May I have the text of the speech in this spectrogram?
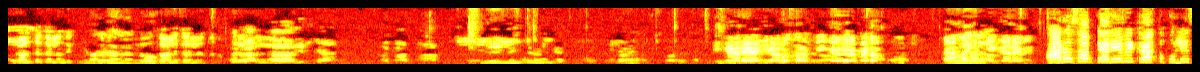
ਕੰਮ ਕਰ ਲੈਣ ਦਿਓ, ਇੱਕ ਮਿੰਟ। ਗੱਲ ਤਾਂ ਕਰ ਲੈਂਦੇ ਗੱਲ ਕਰ ਲੈਂਦਾ ਕੀ ਕਹਿ ਰਹੇ ਆ ਜੀ ਆਰੋ ਸਾਹਿਬ ਕੀ ਕਹਿ ਰਹੇ ਆ ਮੈਡਮ ਐਨ ਮਾਈਕ ਲਗਾ ਆਰਓ ਸਾਹਿਬ ਕਹਿ ਰਹੇ ਆ ਵੀ ਟਰੱਕ ਪੁਲਿਸ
